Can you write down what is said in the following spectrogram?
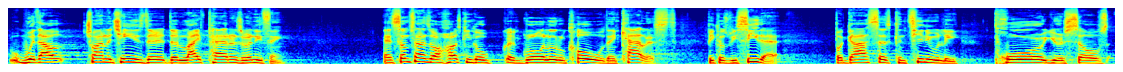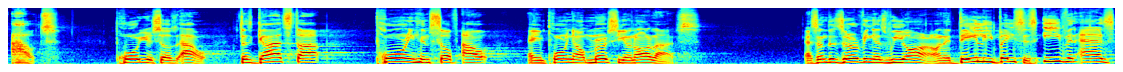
without trying to change their, their life patterns or anything. And sometimes our hearts can go grow a little cold and calloused because we see that. But God says continually, pour yourselves out. Pour yourselves out. Does God stop pouring himself out and pouring out mercy on our lives? As undeserving as we are on a daily basis, even as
